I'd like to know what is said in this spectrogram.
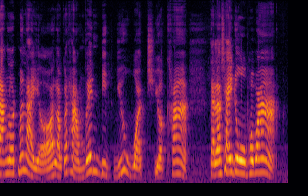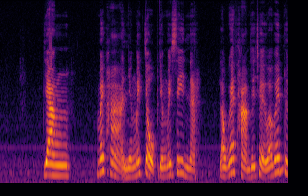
ล้างรถเมื่อไหร่หรอ เราก็ถาม when did you watch your car แต่เราใช้ดูเพราะว่ายังไม่ผ่านยังไม่จบยังไม่สิ้นนะ เราแค่ถามเฉยๆว่า when do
